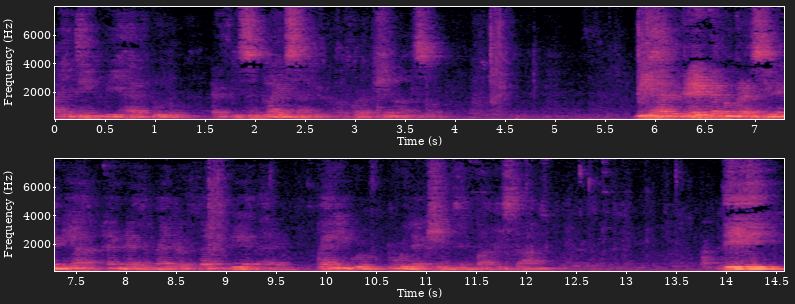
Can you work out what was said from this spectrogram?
I think we have to look at the supply side of corruption also. We have great democracy in India, and as a matter of fact, we have had very good two elections in Pakistan. They,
